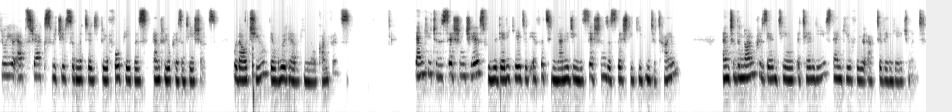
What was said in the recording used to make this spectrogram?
through your abstracts, which you've submitted through your full papers and through your presentations. Without you, there would have been no conference. Thank you to the session chairs for your dedicated efforts in managing the sessions, especially keeping to time. And to the non-presenting attendees, thank you for your active engagement.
